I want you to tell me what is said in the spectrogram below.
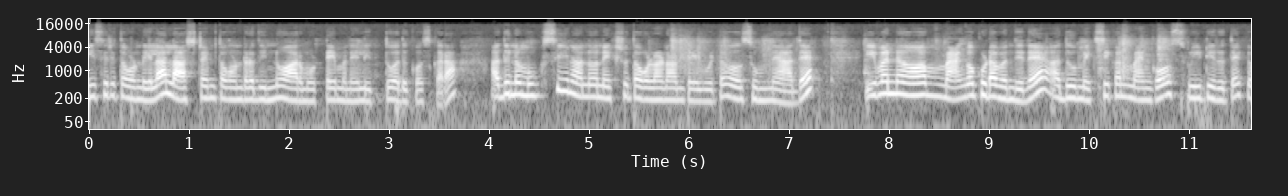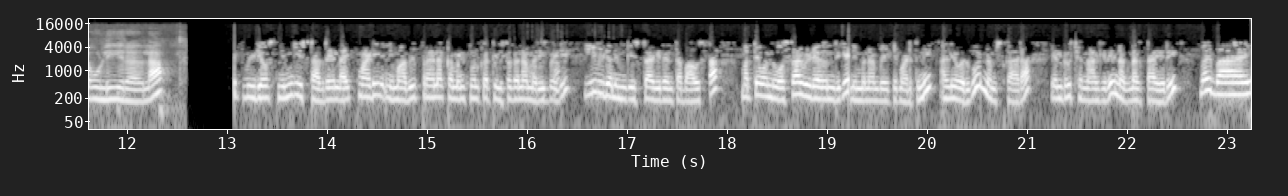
ಈ ಸರಿ ತಗೊಂಡಿಲ್ಲ. ಲಾಸ್ಟ್ ಟೈಮ್ ತಗೊಂಡಿರೋದು ಇನ್ನೂ ಆರು ಮೊಟ್ಟೆ ಮನೇಲಿ ಇತ್ತು ಅದಕ್ಕೋಸ್ಕರ. ಅದನ್ನ ಮುಗಿಸಿ ನಾನು ನೆಕ್ಸ್ಟ್ ತಗೊಳ್ಳೋಣ ಅಂತ ಹೇಳ್ಬಿಟ್ಟು ಸುಮ್ಮನೆ ಆದೆ. ಈವನ್ ಮ್ಯಾಂಗೋ ಕೂಡ ಬಂದಿದೆ. ಅದು ಮೆಕ್ಸಿಕನ್ ಮ್ಯಾಂಗೋ ಸ್ವೀಟ್ ಇರುತ್ತೆ, ಹುಳಿ ಇರಲ್ಲ. ವಿಡಿಯೋಸ್ ನಿಮ್ಗೆ ಇಷ್ಟ ಆದ್ರೆ ಲೈಕ್ ಮಾಡಿ, ನಿಮ್ಮ ಅಭಿಪ್ರಾಯನ ಕಮೆಂಟ್ ಮೂಲಕ ತಿಳಿಸೋದನ್ನ ಮರಿಬೇಡಿ. ಈ ವಿಡಿಯೋ ನಿಮ್ಗೆ ಇಷ್ಟ ಆಗಿದೆ ಅಂತ ಭಾವಿಸ್ತಾ ಮತ್ತೆ ಒಂದು ಹೊಸ ವಿಡಿಯೋದೊಂದಿಗೆ ನಿಮ್ಮನ್ನ ಭೇಟಿ ಮಾಡ್ತೀನಿ. ಅಲ್ಲಿವರೆಗೂ ನಮಸ್ಕಾರ. ಎಲ್ಲರೂ ಚೆನ್ನಾಗಿರಿ, ನಗ್ನಗ್ತಾ ಇರಿ. ಬೈ ಬಾಯ್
